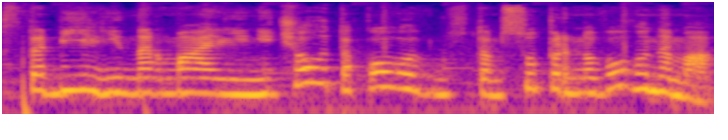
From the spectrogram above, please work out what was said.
стабільні, нормальні, нічого такого там супер нового нема.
